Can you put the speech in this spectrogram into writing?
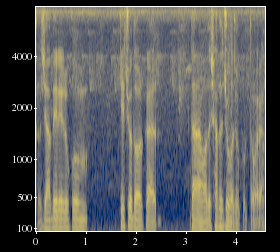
তো যাদের এরকম কেঁচো দরকার, তারা আমাদের সাথে যোগাযোগ করতে পারেন।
